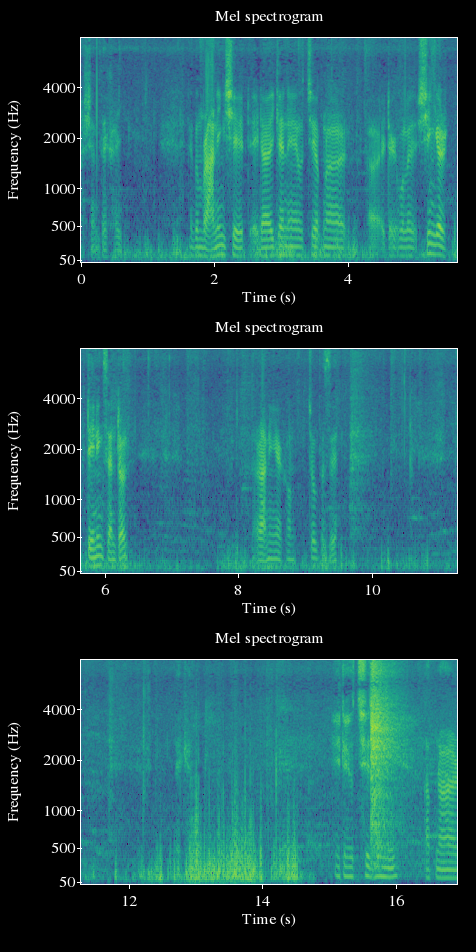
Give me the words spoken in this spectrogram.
আসেন দেখাই। একদম রানিং শেড এটা এখানে হচ্ছে আপনার এটাকে বলে সিঙ্গার ট্রেনিং সেন্টার রানিং এখন চলতেছে। দেখেন। এটা হচ্ছে জমি আপনার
